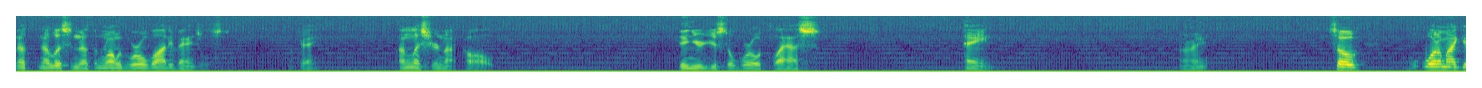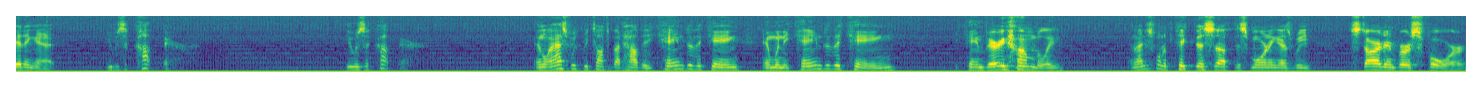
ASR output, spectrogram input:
Now, now listen nothing wrong with worldwide evangelist okay? Unless you're not called then you're just a world class pain. All right? So, what am I getting at? He was a cupbearer. He was a cupbearer. And last week we talked about how he came to the king, and when he came to the king, he came very humbly. And I just want to pick this up this morning as we start in verse 4.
